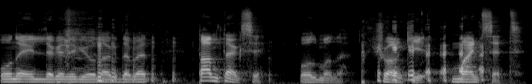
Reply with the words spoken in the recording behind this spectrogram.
onu ellere veriyorlar da ben tam tersi olmalı şu anki mindset.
